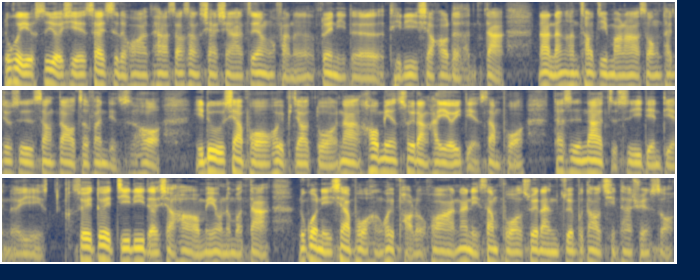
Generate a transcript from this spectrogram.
如果有是有一些赛事的话，它上上下下，这样反而对你的体力消耗的很大。那南横超级马拉松，它就是上到折返点之后，一路下坡会比较多。那后面虽然还有一点上坡，但是那只是一点点而已，所以对肌力的消耗没有那么大。如果你下坡很会跑的话，那你上坡虽然追不到其他选手，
